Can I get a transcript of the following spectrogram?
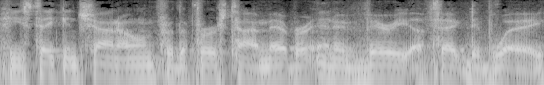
He's taken China on for the first time ever in a very effective way.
